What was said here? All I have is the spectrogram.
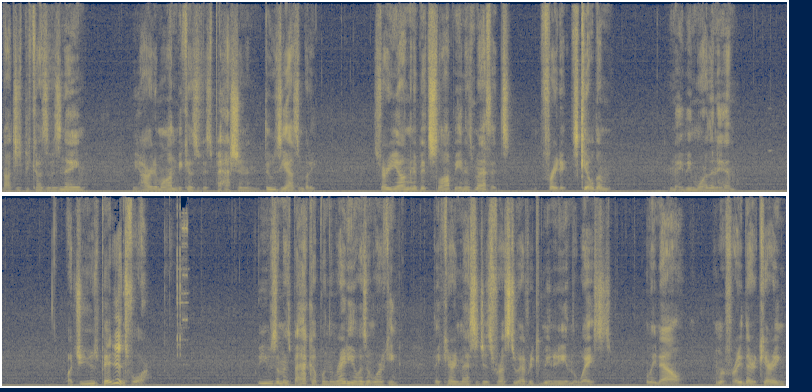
Not just because of his name. We hired him on because of his passion and enthusiasm, but he, he's very young and a bit sloppy in his methods. I'm afraid it's killed him. Maybe more than him. What you use pigeons for? We use them as backup when the radio isn't working. They carry messages for us to every community in the Wastes. Only now, I'm afraid they're carrying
